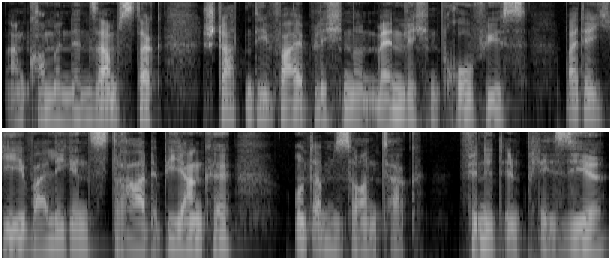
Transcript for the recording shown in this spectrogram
Am kommenden Samstag starten die weiblichen und männlichen Profis bei der jeweiligen Strade Bianche und am Sonntag findet in Plaisir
